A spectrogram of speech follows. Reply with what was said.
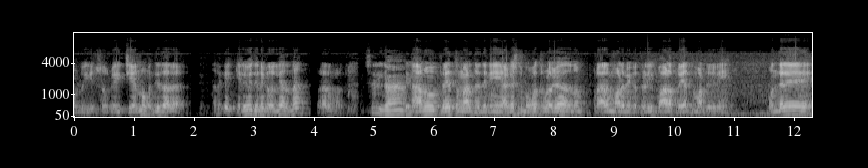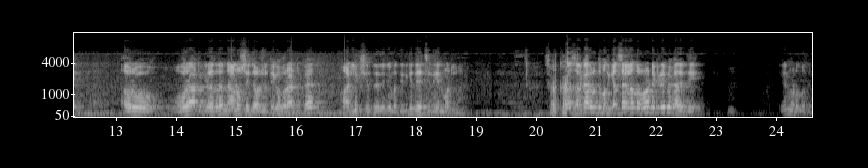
ಒಂದು ಸ್ವಲ್ಪ ಇಚ್ಛೆಯನ್ನು ಹೊಂದಿದ್ದಾರೆ. ಅದಕ್ಕೆ ಕೆಲವೇ ದಿನಗಳಲ್ಲಿ ಅದನ್ನು ಪ್ರಾರಂಭ ಮಾಡ್ತೀನಿ ಸರ್ ಈಗ ನಾನು ಪ್ರಯತ್ನ ಮಾಡ್ತಾ ಇದ್ದೀನಿ. ಆಗಸ್ಟ್ ಮೂವತ್ತರೊಳಗೆ ಅದನ್ನು ಪ್ರಾರಂಭ ಮಾಡ್ಬೇಕಂತ ಹೇಳಿ ಬಹಳ ಪ್ರಯತ್ನ ಮಾಡ್ತಾ ಇದ್ದೀನಿ. ಒಂದೇಳೆ ಅವರು ಹೋರಾಟಕ್ಕೆ ಹೇಳಿದ್ರೆ ನಾನು ಸಹಿತ ಅವ್ರ ಜೊತೆಗೆ ಹೋರಾಟಕ್ಕೆ ಮಾಡ್ಲಿಕ್ಕೆ ಸಿದ್ಧ ಇದ್ದೀನಿ. ಮತ್ತು ಇದಕ್ಕಿಂತ ಹೆಚ್ಚಿದ ಏನು ಮಾಡಲಿಲ್ಲ ಸರ್ಕಾರ ಸರ್ಕಾರ ವಿರುದ್ಧ ಮತ್ತೆ ಕೆಲಸ ಇಲ್ಲ ಅಂದ್ರೆ ಹೋರಾಟಕ್ಕೆ ಇಳಿಬೇಕಾದೈತಿ. ಏನು ಮಾಡೋದು ಮತ್ತೆ?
